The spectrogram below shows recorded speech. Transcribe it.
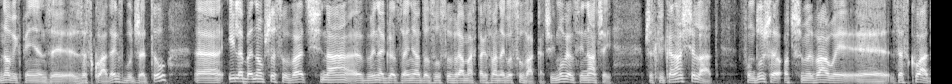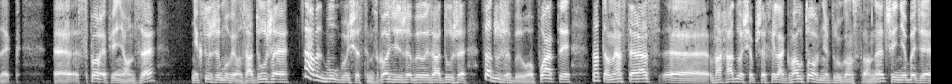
nowych pieniędzy ze składek, z budżetu, ile będą przesuwać na wynagrodzenia do ZUS-u w ramach tak zwanego suwaka. Czyli mówiąc inaczej, przez kilkanaście lat fundusze otrzymywały ze składek spore pieniądze, Niektórzy mówią za duże, nawet mógłbym się z tym zgodzić, że były za duże, za duże były opłaty, natomiast teraz e, wahadło się przechyla gwałtownie w drugą stronę, czyli nie będzie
